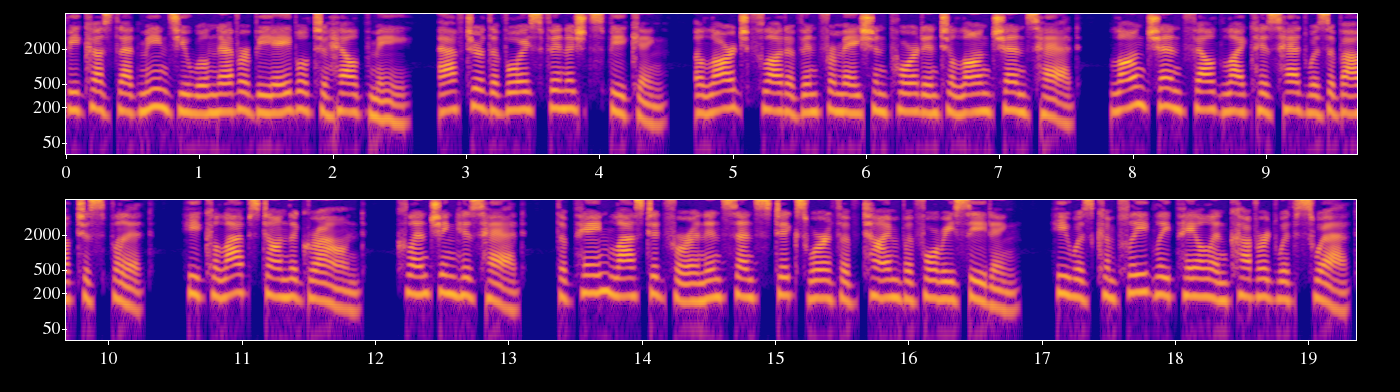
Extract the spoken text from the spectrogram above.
because that means you will never be able to help me. After the voice finished speaking, a large flood of information poured into Long Chen's head. Long Chen felt like his head was about to split. He collapsed on the ground, clenching his head. The pain lasted for an incense stick's worth of time before receding. He was completely pale and covered with sweat.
